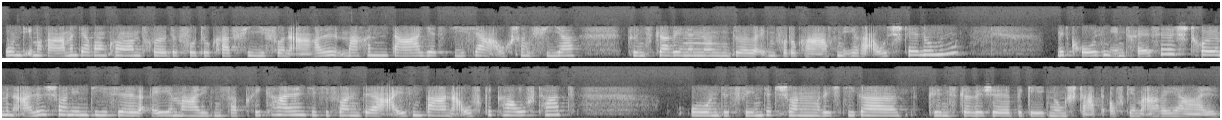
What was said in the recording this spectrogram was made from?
Und im Rahmen der Rencontre de Fotografie von Arles machen da jetzt dieses Jahr auch schon vier Künstlerinnen und äh, eben Fotografen ihre Ausstellungen. Mit großem Interesse strömen alle schon in diese ehemaligen Fabrikhallen, die sie von der Eisenbahn aufgekauft hat. Und es findet schon richtiger künstlerische Begegnung statt auf dem Areal.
